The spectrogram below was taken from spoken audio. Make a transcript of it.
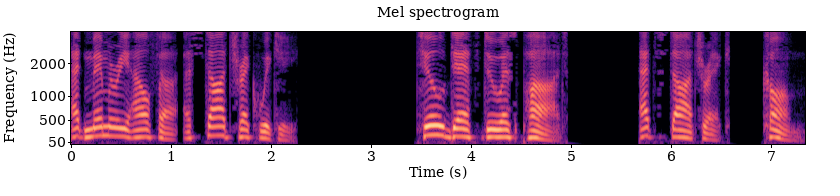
at Memory Alpha a Star Trek wiki. Till Death Do Us Part, at Star Trek.com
